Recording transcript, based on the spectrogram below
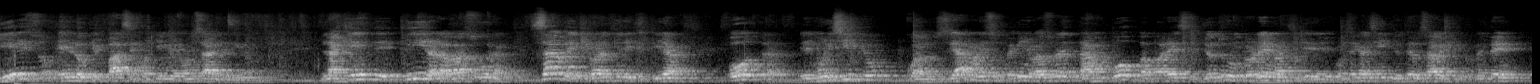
Y eso es lo que pasa en Joaquín de González, digamos. La gente tira la basura, sabe que ahora tiene que tirar otra. El municipio, cuando se arman esos pequeños basuras, tampoco aparece. Yo tuve un problema, eh, Consejo Cinti, usted lo sabe, que lo comenté,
